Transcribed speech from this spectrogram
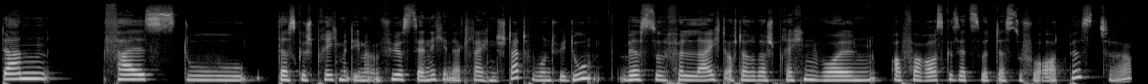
Dann, falls du das Gespräch mit jemandem führst, der nicht in der gleichen Stadt wohnt wie du, wirst du vielleicht auch darüber sprechen wollen, ob vorausgesetzt wird, dass du vor Ort bist. Ja?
